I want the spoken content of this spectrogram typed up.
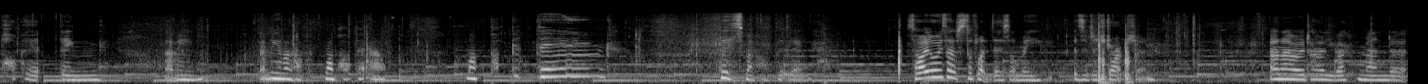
puppet thing. Let me, let me get my, my puppet out. My puppet thing. This is my puppet thing. So I always have stuff like this on me as a distraction. And I would highly recommend it.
